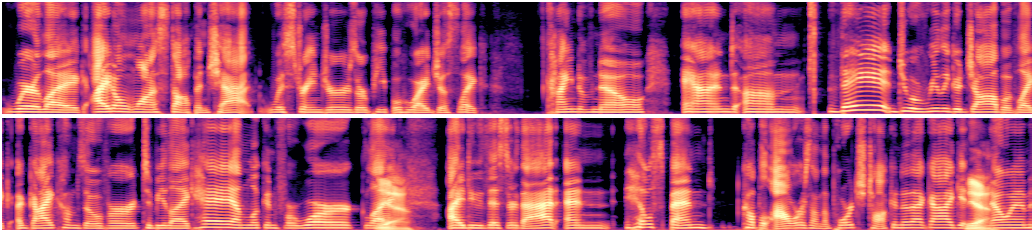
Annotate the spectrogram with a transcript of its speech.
where like I don't want to stop and chat with strangers or people who I just like kind of know. And um, they do a really good job of like a guy comes over to be like, "Hey, I'm looking for work." Like, yeah. I do this or that, and he'll spend a couple hours on the porch talking to that guy, getting Yeah. to know him,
